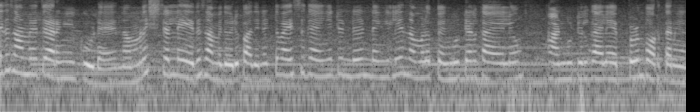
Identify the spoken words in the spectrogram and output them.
ഏത് സമയത്ത് ഇറങ്ങിക്കൂടെ? നമ്മൾ ഇഷ്ടമല്ല ഏത് സമയത്ത്? ഒരു പതിനെട്ട് വയസ്സ് കഴിഞ്ഞിട്ടുണ്ടെങ്കിൽ നമ്മൾ പെൺകുട്ടികൾക്കായാലും ആൺകുട്ടികൾക്കായാലും എപ്പോഴും പുറത്തിറങ്ങി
